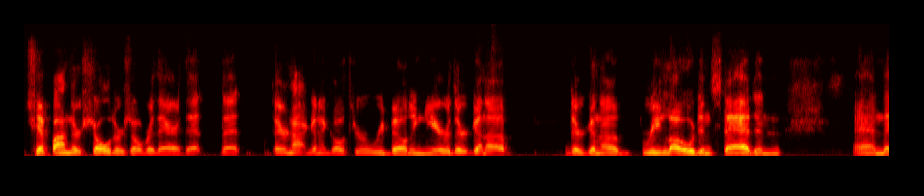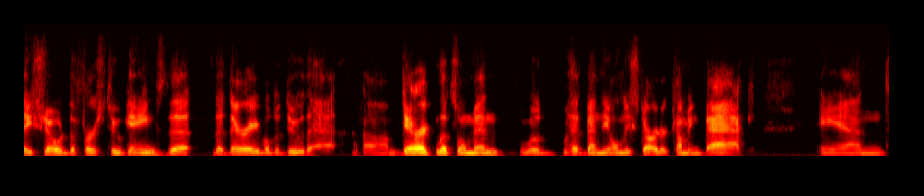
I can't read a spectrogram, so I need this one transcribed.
chip on their shoulders over there that that they're not going to go through a rebuilding year. They're gonna they're gonna reload instead, and and they showed the first two games that that they're able to do that. Um, Derek Litzelman would have been the only starter coming back, and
